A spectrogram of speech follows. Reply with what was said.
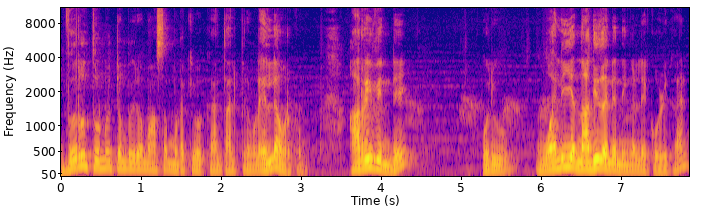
വെറും തൊണ്ണൂറ്റൊമ്പത് രൂപ മാസം മുടക്കി വെക്കാൻ താല്പര്യമുള്ള എല്ലാവർക്കും അറിവിന്റെ ഒരു വലിയ നദി തന്നെ നിങ്ങളിലേക്ക് ഒഴുകാൻ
